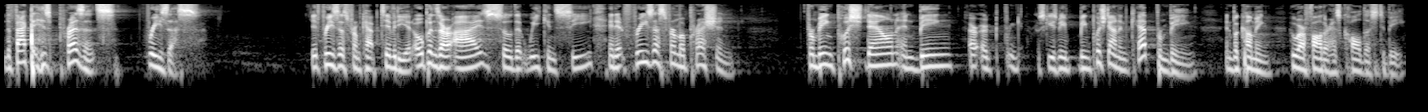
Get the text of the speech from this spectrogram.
the fact that his presence frees us. It frees us from captivity. It opens our eyes so that we can see, and it frees us from oppression, from being pushed down and being, or, or, excuse me, being pushed down and kept from being and becoming who our Father has called us to be.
